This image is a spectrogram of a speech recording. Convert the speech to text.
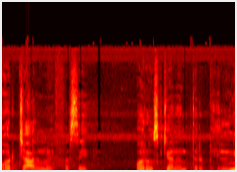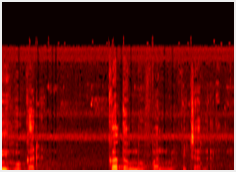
और जाल में फंसी और उसके अनंतर भिलनी होकर कदम वन में विचरने लगी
